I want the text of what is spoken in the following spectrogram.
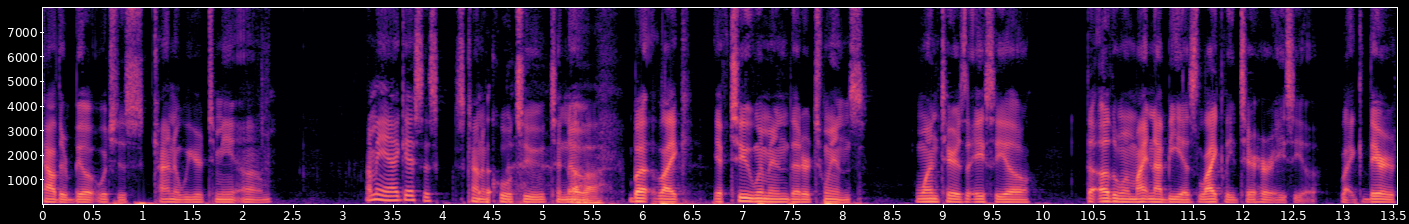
how they're built, which is kind of weird to me. Um, I mean, I guess it's, it's kind of cool to to know. Uh-huh. But like, if two women that are twins, one tears the ACL, the other one might not be as likely to tear her ACL. Like they're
